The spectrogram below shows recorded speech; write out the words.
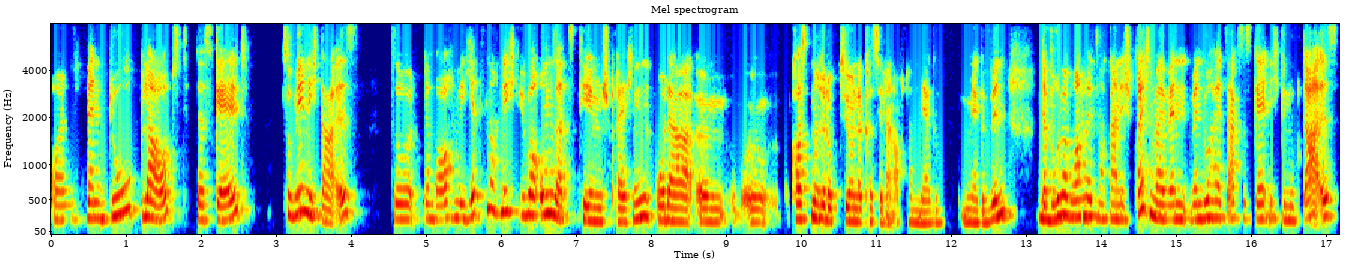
Und wenn du glaubst, dass Geld zu wenig da ist, so, dann brauchen wir jetzt noch nicht über Umsatzthemen sprechen oder ähm, äh, Kostenreduktion, da kriegst du ja dann auch dann mehr, mehr Gewinn. Mhm. Darüber brauchen wir jetzt noch gar nicht sprechen, weil wenn, wenn du halt sagst, dass Geld nicht genug da ist,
